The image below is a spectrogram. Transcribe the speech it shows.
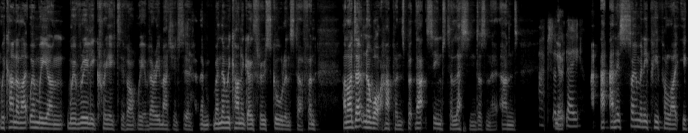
we kind of like when we're young, um, we're really creative, aren't we? And very imaginative. Yeah. And then, then we kind of go through school and stuff. And and I don't know what happens, but that seems to lessen, doesn't it? And Absolutely. You know, and it's so many people like you,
